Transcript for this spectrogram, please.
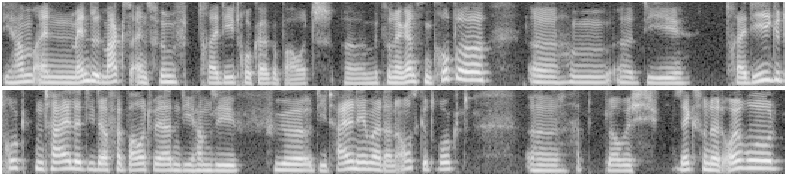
Die haben einen Mendel Max 1.5 3D-Drucker gebaut. Äh, mit so einer ganzen Gruppe äh, haben äh, die 3D gedruckten Teile, die da verbaut werden, die haben sie für die Teilnehmer dann ausgedruckt. Äh, hat, glaube ich, 600 Euro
